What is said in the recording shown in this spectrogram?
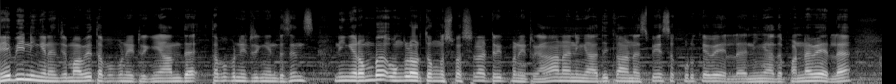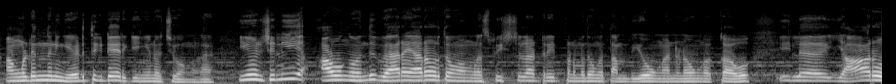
மேபி நீங்கள் நிஜமாகவே தப்பு பண்ணிகிட்ருக்கீங்க அந்த தப்பு பண்ணிகிட்ருக்கீங்க இந்த சென்ஸ் நீங்கள் ரொம்ப உங்களை ஒருத்தவங்க ஸ்பெஷலாக ட்ரீட் பண்ணிகிட்ருக்காங்க ஆனால் நீங்கள் அதுக்கான ஸ்பேஸை கொடுக்கவே இல்லை. நீங்கள் அதை பண்ணவே இல்லை. அவங்கள்ட்ட நீங்கள் எடுத்துக்கிட்டே இருக்கீங்கன்னு வச்சுக்கோங்களேன். ஈவென்ச்சுவலி அவங்க வந்து வேறு யாரோ ஒருத்தவங்க அவங்கள ஸ்பெஷலாக ட்ரீட் பண்ணும்போது உங்கள் தம்பியோ உங்கள் அண்ணனோ உங்கள் அக்காவோ இல்லை யாரோ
